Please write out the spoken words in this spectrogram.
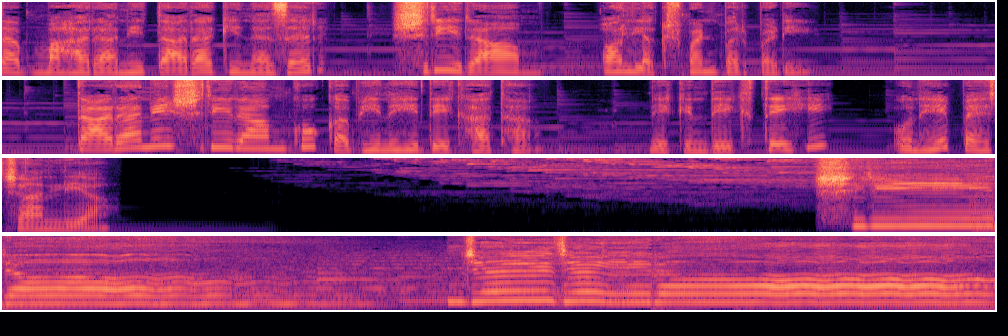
तब महारानी तारा की नज़र श्री राम और लक्ष्मण पर पड़ी। तारा ने श्री राम को कभी नहीं देखा था, लेकिन देखते ही उन्हें पहचान लिया। श्री राम, जय जय राम,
